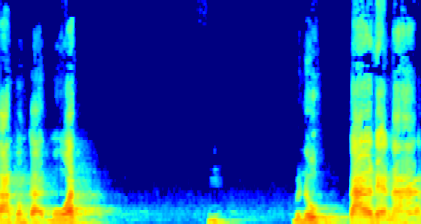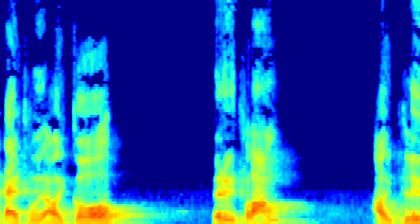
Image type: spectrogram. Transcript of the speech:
បានបង្កើតមាត់មនុស្សតើអ្នកណាដែលធ្វើឲ្យគោឬថ្លង់ឲ្យភ្លឺ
